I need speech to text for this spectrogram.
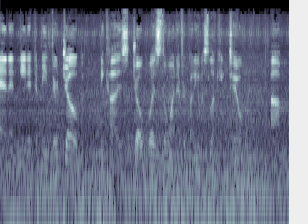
and it needed to be through Job because Job was the one everybody was looking to. Um,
